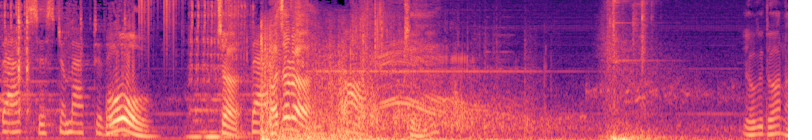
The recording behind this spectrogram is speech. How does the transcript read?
VATS system activated. 오! 자 VATS 맞아라! off. 오케이 여기도 하나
